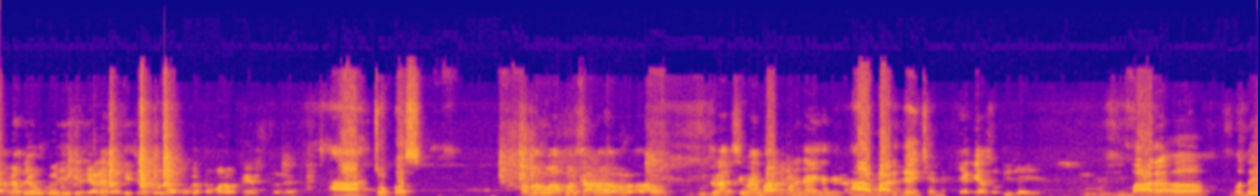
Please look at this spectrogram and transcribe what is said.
અમે તો એવું કહીએ છીએ કે જેને નથી જતું ને તમારો ટેસ્ટ કરે હા ચોક્કસ. તમારું આ ફરસાણ ગુજરાત સિવાય બહાર પણ જાય છે હા બહાર જાય છે ને. ક્યાં ક્યાં સુધી જાય બહાર અ, બધે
